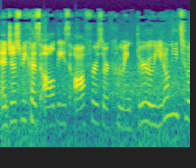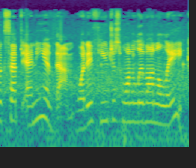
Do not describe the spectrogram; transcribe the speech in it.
And just because all these offers are coming through, you don't need to accept any of them. What if you just want to live on a lake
